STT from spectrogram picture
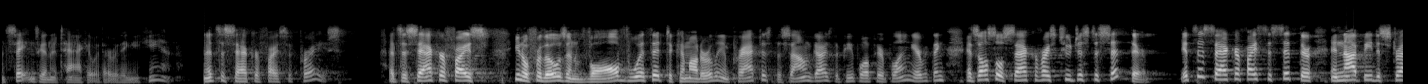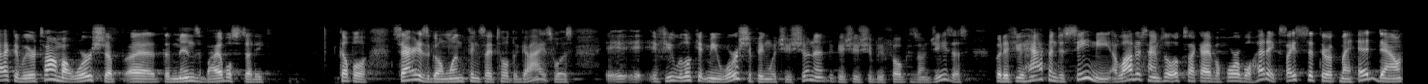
and Satan's going to attack it with everything he can. And it's a sacrifice of praise. It's a sacrifice, you know, for those involved with it to come out early and practice, the sound guys, the people up here playing, everything. It's also a sacrifice, too, just to sit there. It's a sacrifice to sit there and not be distracted. We were talking about worship at the men's Bible study a couple of Saturdays ago, and one of the things I told the guys was if you look at me worshiping, which you shouldn't because you should be focused on Jesus, but if you happen to see me, a lot of times it looks like I have a horrible headache. So I sit there with my head down,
